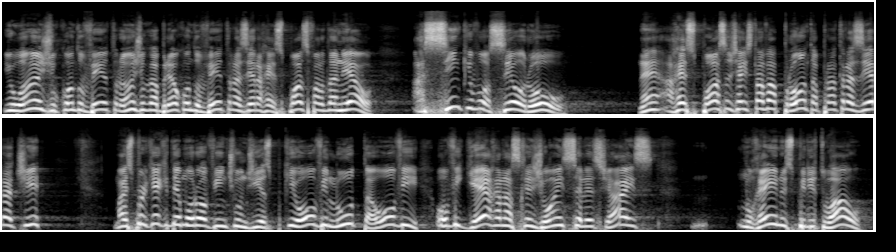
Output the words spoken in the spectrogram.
E o anjo, quando veio, o anjo Gabriel, quando veio trazer a resposta, fala: Daniel, assim que você orou, né? A resposta já estava pronta para trazer a ti. Mas por que, que demorou 21 dias? Porque houve luta, houve, houve guerra nas regiões celestiais, no reino espiritual,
